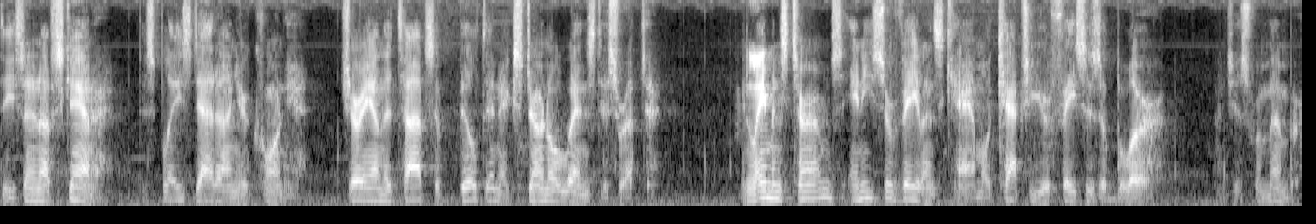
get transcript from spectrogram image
Decent enough scanner. Displays data on your cornea. Cherry on the top's a built-in external lens disruptor. In layman's terms, any surveillance cam will capture your face as a blur. Just remember,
